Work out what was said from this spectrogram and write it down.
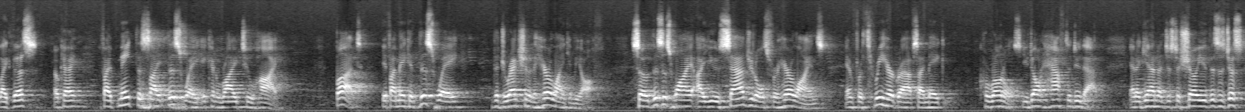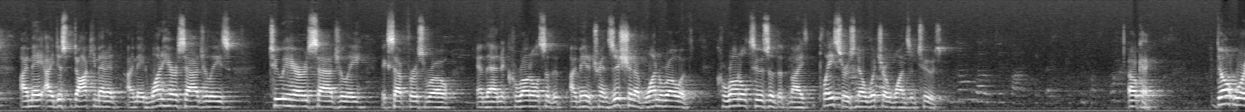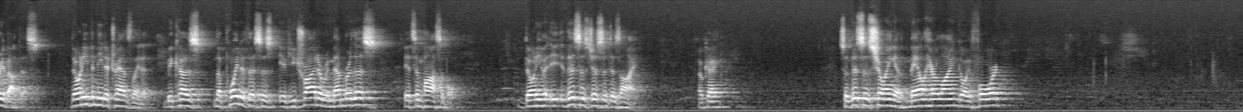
Like this, okay? If I make the site this way, it can ride too high. But if I make it this way, the direction of the hairline can be off. So this is why I use sagittals for hairlines, and for three hair grafts I make coronals. You don't have to do that. And again, just to show you, this is just, I, made, I just documented, I made one hair sagittally, two hairs sagittally, except first row, and then coronal, so that I made a transition of one row of coronal two so that my placers know which are ones and twos. Okay. Don't worry about this. Don't even need to translate it because the point of this is if you try to remember this, it's impossible. Don't even, this is just a design. Okay? So this is showing a male hairline going forward.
